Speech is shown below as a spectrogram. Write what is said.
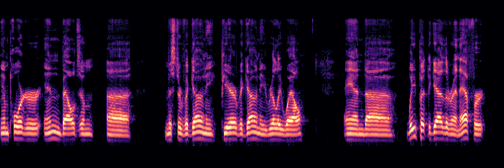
importer in Belgium, uh, Mr. Vigoni, Pierre Vigoni, really well. And uh, we put together an effort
